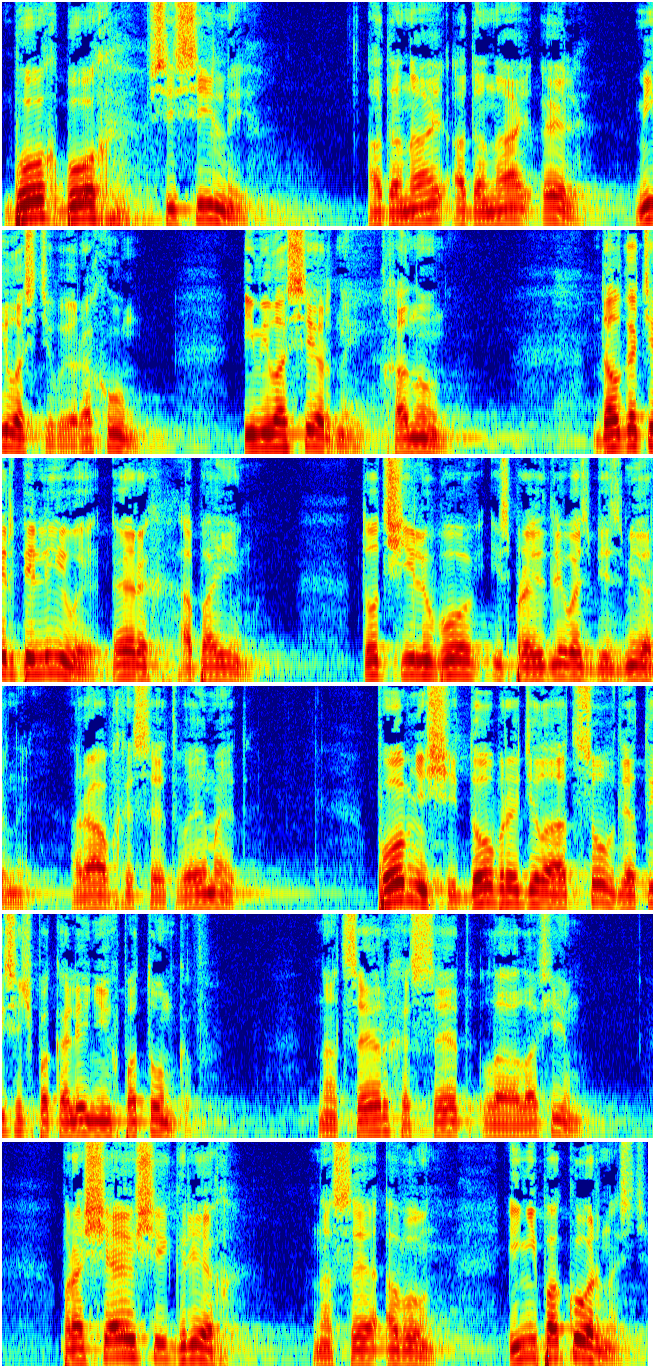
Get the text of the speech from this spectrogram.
Бог, Бог всесильный, Адонай, Адонай, Эль, милостивый, Рахум, и милосердный, Ханун, долготерпеливый, Эрех, Апаим, тот, чьи любовь и справедливость безмерны, Рав Хесет Веемет, помнящий добрые дела отцов для тысяч поколений их потомков, Нацер Хесет Лаалафим, прощающий грех, Насе Авон, и непокорность,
